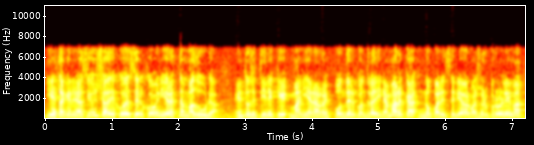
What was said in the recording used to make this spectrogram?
Y esta generación ya dejó de ser joven y ahora está madura. Entonces tiene que mañana responder contra Dinamarca, no parecería haber mayor problema,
